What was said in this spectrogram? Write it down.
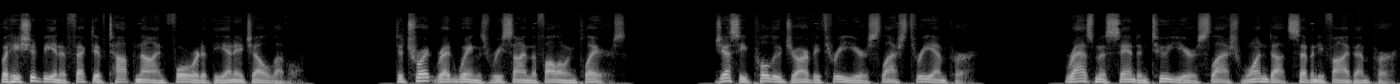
But he should be an effective top 9 forward at the NHL level. Detroit Red Wings re sign the following players Jesse Puljujarvi 3 years slash 3 M per. Rasmus Sandin 2 years slash 1.75 M per.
